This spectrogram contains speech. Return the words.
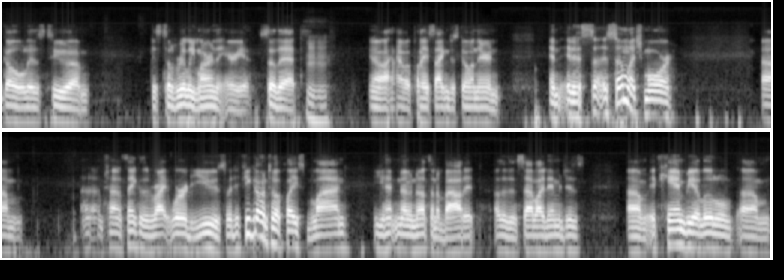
goal is to um, is to really learn the area so that mm-hmm. you know I have a place I can just go in there and and it is so, so much more um, I'm trying to think of the right word to use, but if you go into a place blind, you know nothing about it other than satellite images. Um, it can be a little um,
